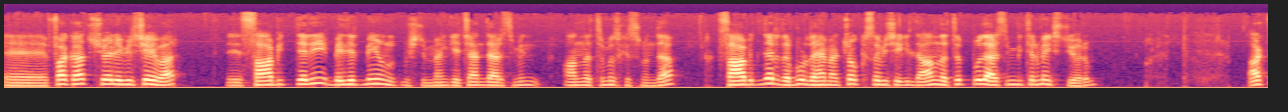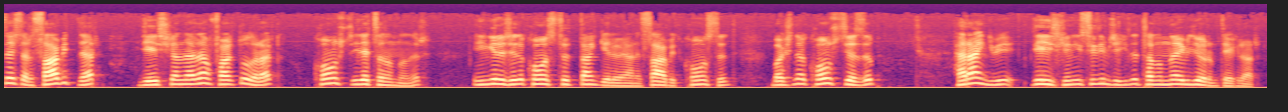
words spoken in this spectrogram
E, fakat şöyle bir şey var. E, sabitleri belirtmeyi unutmuştum ben geçen dersimin anlatımız kısmında. Sabitleri de burada hemen çok kısa bir şekilde anlatıp bu dersimi bitirmek istiyorum. Arkadaşlar sabitler değişkenlerden farklı olarak const ile tanımlanır. İngilizce'de constant'tan geliyor yani sabit constant. Başına const yazıp herhangi bir değişkeni istediğim şekilde tanımlayabiliyorum tekrar.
